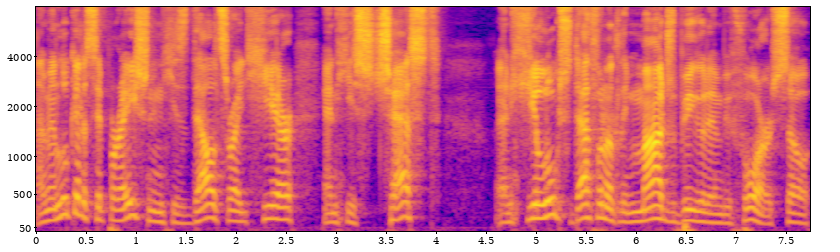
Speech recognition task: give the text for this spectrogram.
I mean, look at the separation in his delts right here and his chest. And he looks definitely much bigger than before. So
